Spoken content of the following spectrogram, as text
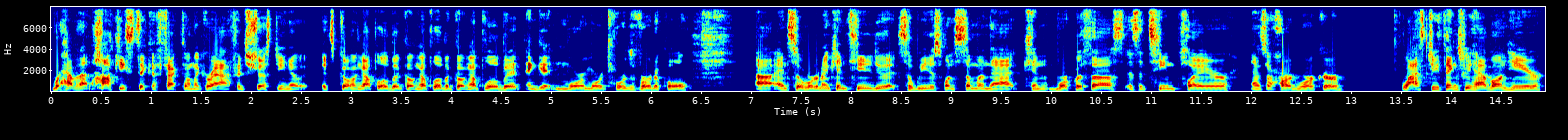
we're having that hockey stick effect on the graph. It's just you know it's going up a little bit, going up a little bit, going up a little bit, and getting more and more towards vertical. Uh, and so we're going to continue to do it. So we just want someone that can work with us as a team player, as a hard worker. Last two things we have on here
